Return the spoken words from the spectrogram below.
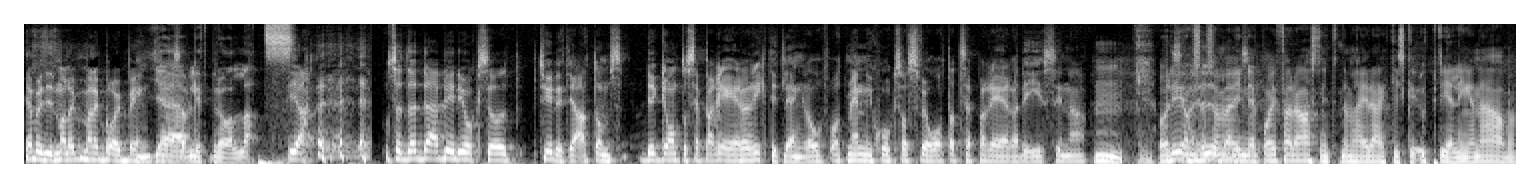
ja, precis, man, är, man är bra i bänk. Liksom. Jävligt bra lats. Ja. Och så där, där blir det ju också tydligt ja, att de, det går inte att separera riktigt längre och, att människor också har svårt att separera det i sina... Mm. Och det är också som jag var inne liksom. på i förra avsnittet, de här hierarkiska uppdelningarna av,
